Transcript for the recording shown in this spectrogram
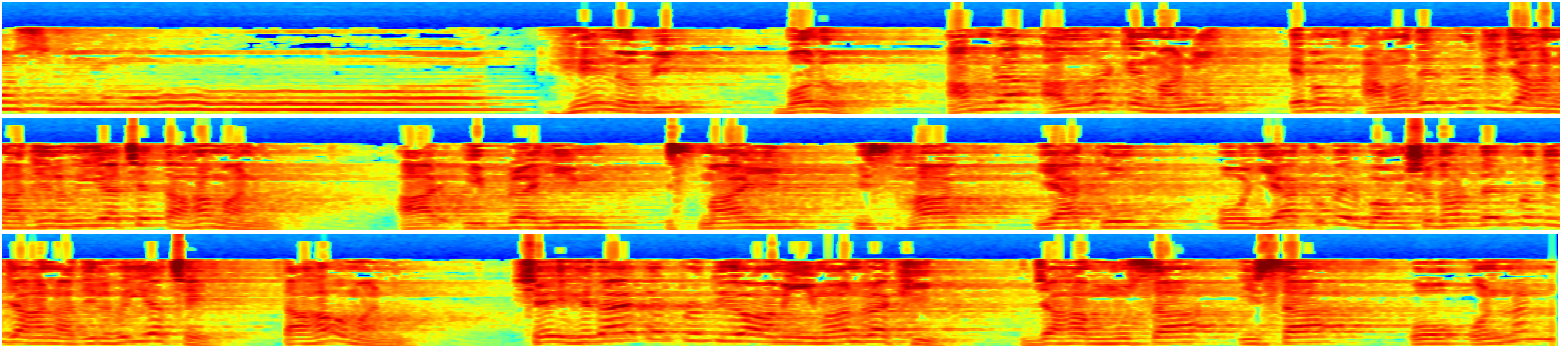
مسلمون হে নবী বলো আমরা আল্লাহকে মানি এবং আমাদের প্রতি যাহা নাজিল হইয়াছে তাহা মানি আর ইব্রাহিম ইসমাইল ইসহাক ইয়াকুব ও ইয়াকুবের বংশধরদের প্রতি যাহা নাজিল হইয়াছে তাহাও মানি সেই হেদায়তের প্রতিও আমি ইমান রাখি যাহা মুসা ঈসা ও অন্যান্য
